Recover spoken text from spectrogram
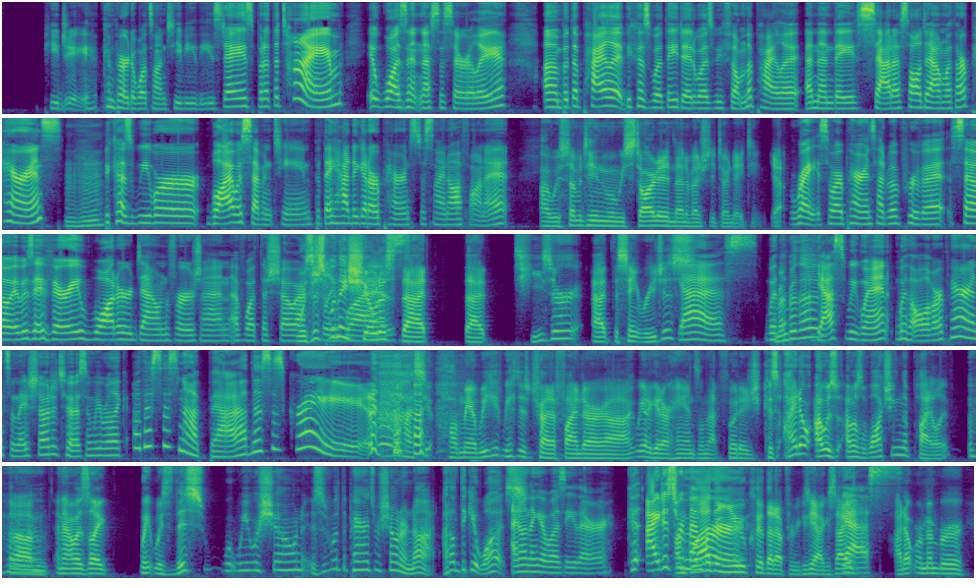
PG compared to what's on TV these days. But at the time, it wasn't necessarily. Um, but the pilot, because what they did was we filmed the pilot and then they sat us all down with our parents hmm because we were, well, I was 17, but they had to get our parents to sign off on it. I was 17 when we started and then eventually turned 18. Yeah. Right. So our parents had to approve it. So it was a very watered down version of what the show Was Was this when they showed us that that teaser at the St. Regis? Yes. With, Remember that? Yes, we went with all of our parents and they showed it to us and we were like, "Oh, this is not bad. This is great." Ah, see- oh man, we, we have to try to find our uh, we got to get our hands on that footage because I don't I was I was watching the pilot Mhm. um and I was like wait was this what we were shown is this what the parents were shown or not I don't think it was I don't think it was either. 'Cause I just I'm remember glad that you cleared that up for me because yeah because I Yes. I don't remember.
